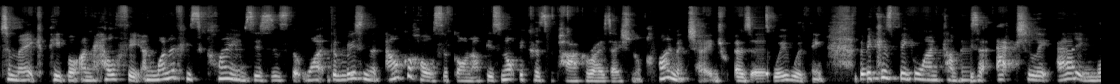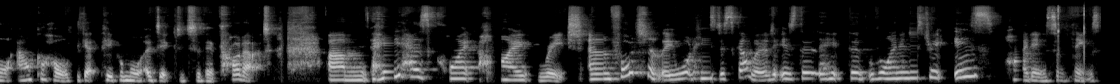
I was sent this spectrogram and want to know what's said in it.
to make people unhealthy. And one of his claims is, is that the reason that alcohols have gone up is not because of parkerization or climate change, as, as we would think, but because big wine companies are actually adding more alcohol alcohol to get people more addicted to their product. Um, he has quite high reach. And unfortunately, what he's discovered is that he, the wine industry is hiding some things.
